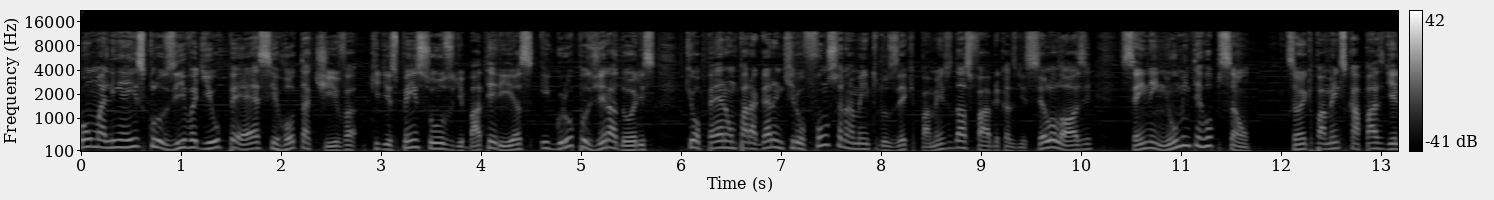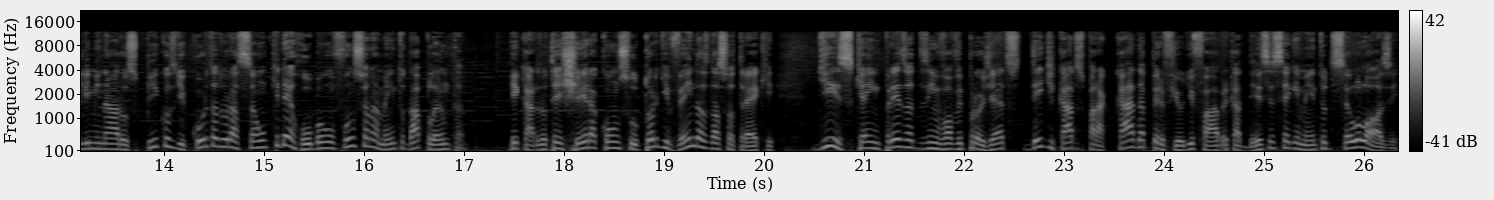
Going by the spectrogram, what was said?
com uma linha exclusiva de UPS rotativa que dispensa o uso de baterias e grupos geradores que operam para garantir o funcionamento dos equipamentos das fábricas de celulose sem nenhuma interrupção. São equipamentos capazes de eliminar os picos de curta duração que derrubam o funcionamento da planta. Ricardo Teixeira, consultor de vendas da Sotrec, diz que a empresa desenvolve projetos dedicados para cada perfil de fábrica desse segmento de celulose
